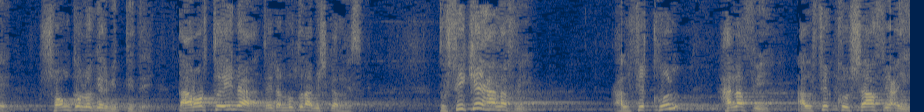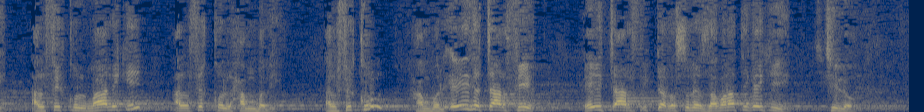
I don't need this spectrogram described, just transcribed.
সংকলকের ভিত্তিতে। তার অর্থ এই না যে এটা নতুন আবিষ্কার হয়েছে। তো ফিখে হানাফি, আল ফিকুল হানাফি, আল ফিকুল শাফিআই আল ফিকুল মালিকি, আল ফিকুল হাম্বলি। আল ফিকুল হাম্বলি। এই যে চার ফিক, এই চার ফিকটা রসুলের জামানা থেকে কি? ছিল।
